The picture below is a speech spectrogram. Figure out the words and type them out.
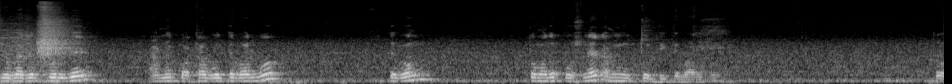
যোগাযোগ করবে। আমি কথা বলতে পারব এবং তোমাদের প্রশ্নের আমি উত্তর দিতে পারব। তো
